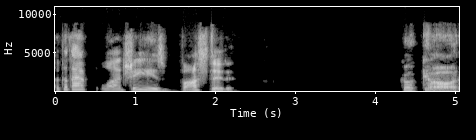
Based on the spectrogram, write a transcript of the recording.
Look at that blood. She is busted. good God.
